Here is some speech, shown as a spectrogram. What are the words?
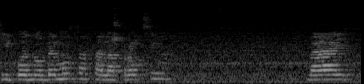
Y pues nos vemos hasta la próxima. Bye.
